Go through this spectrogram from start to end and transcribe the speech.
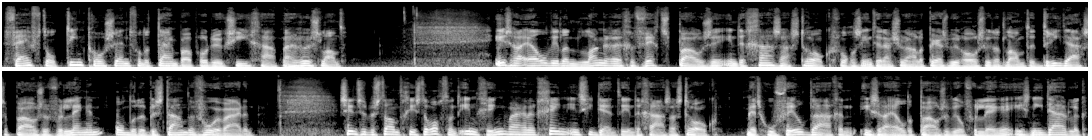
5 tot 10 procent van de tuinbouwproductie gaat naar Rusland. Israël wil een langere gevechtspauze in de Gazastrook. Volgens internationale persbureaus wil het land de driedaagse pauze verlengen onder de bestaande voorwaarden. Sinds het bestand gisterochtend inging waren er geen incidenten in de Gazastrook. Met hoeveel dagen Israël de pauze wil verlengen is niet duidelijk.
